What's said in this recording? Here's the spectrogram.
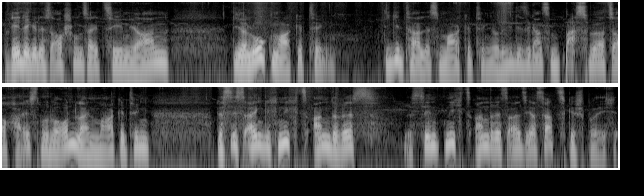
predige das auch schon seit zehn Jahren, Dialogmarketing, digitales Marketing oder wie diese ganzen Buzzwords auch heißen oder Online-Marketing, das ist eigentlich nichts anderes, das sind nichts anderes als Ersatzgespräche.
